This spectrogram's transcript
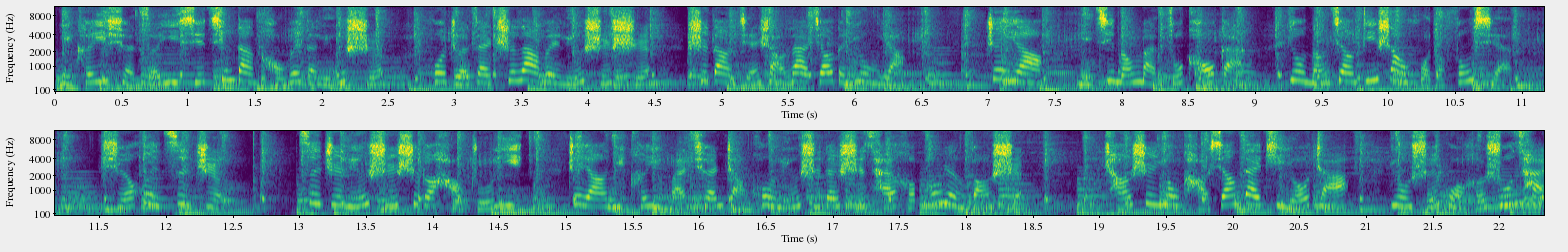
你可以选择一些清淡口味的零食，或者在吃辣味零食时，适当减少辣椒的用量。这样，你既能满足口感，又能降低上火的风险。学会自制，自制零食是个好主意。这样，你可以完全掌控零食的食材和烹饪方式。尝试用烤箱代替油炸，用水果和蔬菜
